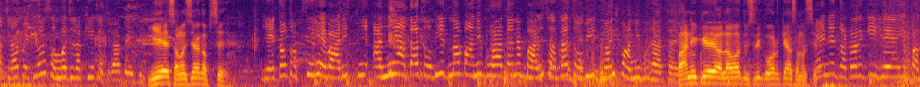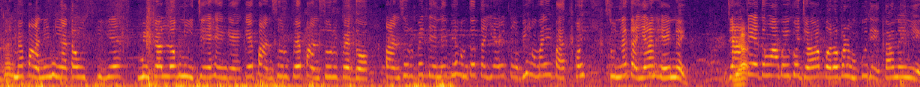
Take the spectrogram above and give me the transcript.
कचरा पेटी और समझ रखिए कचरा पेटी ये समस्या कब से है? ये तो कब से है बारिश नहीं आता तो भी इतना पानी भराता है ना बारिश आता है तो भी इतना ही पानी भराता है पानी के अलावा दूसरी और क्या समस्या है? गटर की है ये घर में पानी नहीं आता उसकी ये मीटर लोग नीचे हैंगे के पाँच सौ रुपये पाँच सौ रुपये दो पाँच सौ रुपये देने भी हम तो तैयार है तो भी हमारी बात कोई सुनने तैयार है नहीं जाते हैं तो वहाँ भाई कोई जवाब बरोबर हमको देता नहीं है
